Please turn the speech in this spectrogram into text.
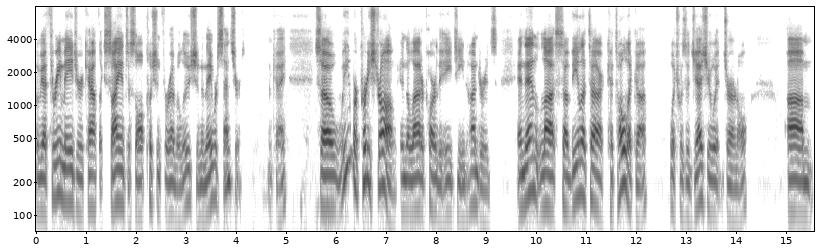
but we had three major Catholic scientists all pushing for evolution, and they were censored. Okay, so we were pretty strong in the latter part of the 1800s, and then La Civiltà Cattolica, which was a Jesuit journal, um,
